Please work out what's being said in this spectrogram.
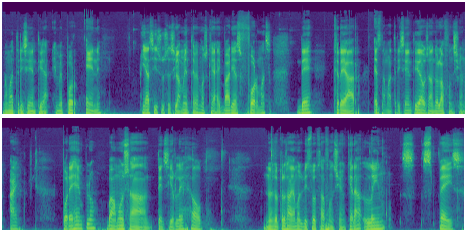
una matriz de identidad m por n y así sucesivamente. Vemos que hay varias formas de crear esta matriz de identidad usando la función i. Por ejemplo vamos a decirle help nosotros habíamos visto esta función que era len space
